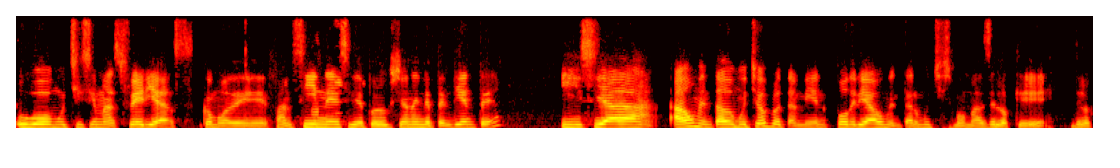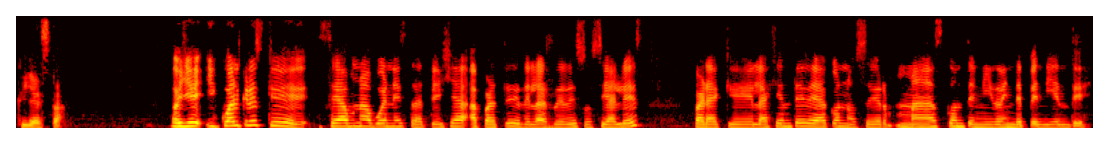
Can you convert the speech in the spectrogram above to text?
hubo muchísimas ferias como de fanzines y de producción independiente. Y sí ha, ha, aumentado mucho, pero también podría aumentar muchísimo más de lo que, de lo que ya está. Oye, ¿y cuál crees que sea una buena estrategia, aparte de las redes sociales, para que la gente dé a conocer más contenido independiente?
